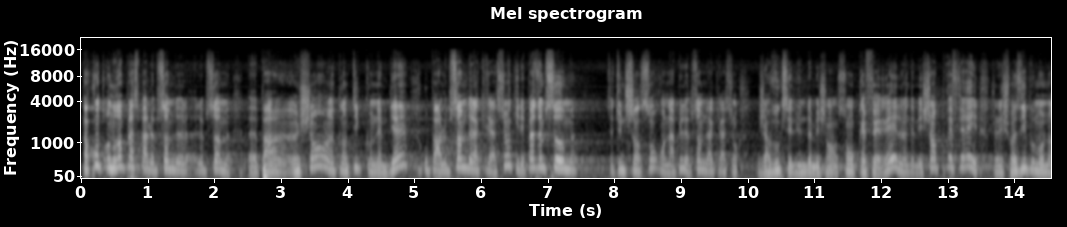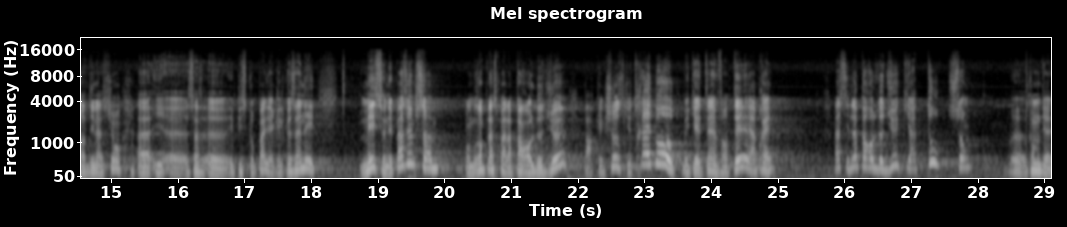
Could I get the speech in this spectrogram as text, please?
Par contre, on ne remplace pas le psaume, euh, par un chant, un cantique qu'on aime bien, ou par le psaume de la création qui n'est pas un psaume. C'est une chanson qu'on a appelée le psaume de la création. J'avoue que c'est l'une de mes chansons préférées, l'un de mes chants préférés. Je l'ai choisi pour mon ordination euh, euh, épiscopale il y a quelques années. Mais ce n'est pas un psaume. On ne remplace pas la parole de Dieu par quelque chose qui est très beau, mais qui a été inventé après. Là, c'est la parole de Dieu qui a tout son euh, comment dire,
